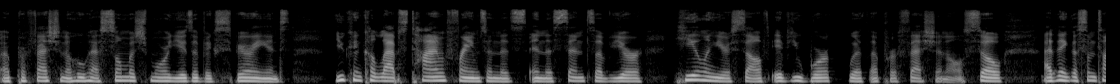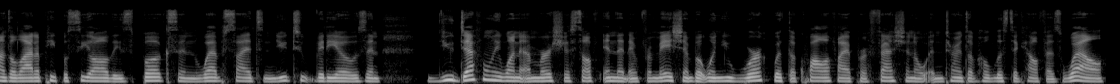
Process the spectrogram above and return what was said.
a professional who has so much more years of experience you can collapse time frames in this in the sense of you're healing yourself if you work with a professional. So I think sometimes a lot of people see all these books and websites and YouTube videos and you definitely want to immerse yourself in that information, but when you work with a qualified professional in terms of holistic health as well,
